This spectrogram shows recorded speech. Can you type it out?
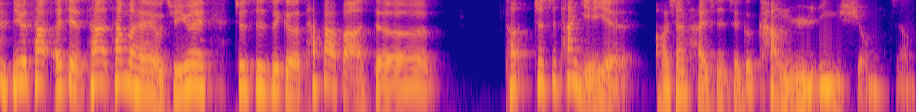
因为他，而且他他们很有趣，因为就是这个他爸爸的，他就是他爷爷，好像还是这个抗日英雄这样，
